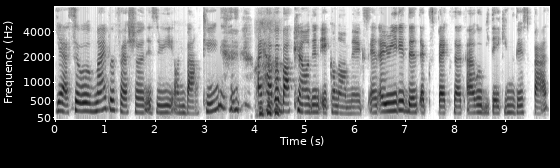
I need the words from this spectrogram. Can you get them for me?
Yeah, so my profession is really on banking. I have a background in economics and I really didn't expect that I will be taking this path.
